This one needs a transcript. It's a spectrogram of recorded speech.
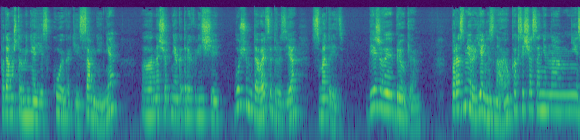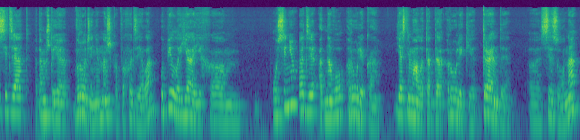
потому что у меня есть кое-какие сомнения э, насчет некоторых вещей. В общем, давайте, друзья, смотреть. Бежевые брюки. По размеру я не знаю, как сейчас они на мне сидят, потому что я вроде немножко похудела. Купила я их э, осенью ради одного ролика. Я снимала тогда ролики «Тренды э, сезона»,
